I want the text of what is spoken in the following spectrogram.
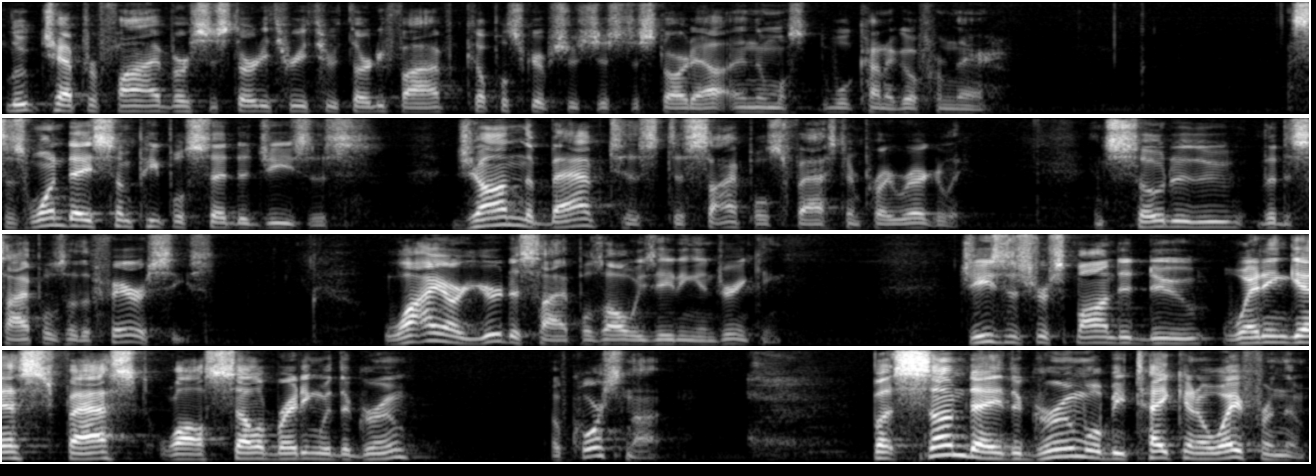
Luke chapter 5, verses 33 through 35. A couple scriptures just to start out, and then we'll, we'll kind of go from there. It says, One day some people said to Jesus, John the Baptist's disciples fast and pray regularly, and so do the disciples of the Pharisees. Why are your disciples always eating and drinking? Jesus responded, Do wedding guests fast while celebrating with the groom? Of course not. But someday the groom will be taken away from them,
